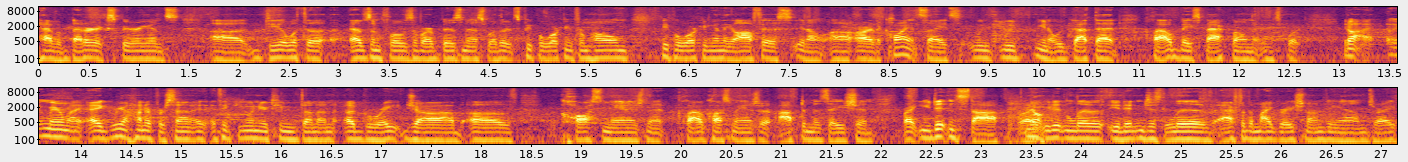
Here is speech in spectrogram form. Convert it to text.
have a better experience, uh, deal with the ebbs and flows of our business, whether it's people working from home, people working in the office, you know, uh, or the client sites. We've, we've, you know, we've got that cloud-based backbone that we support. You know, I, Merim, I, I agree 100%. I, I think you and your team have done an, a great job of cost management, cloud cost management, optimization, right? You didn't stop, right? No. You didn't live, you didn't just live after the migration on VMs, right?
